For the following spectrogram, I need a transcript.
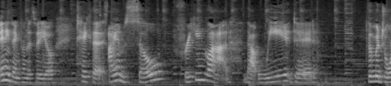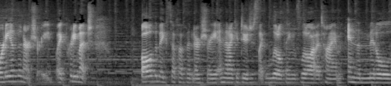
anything from this video, take this. I am so freaking glad that we did the majority of the nursery, like pretty much all the big stuff of the nursery and then I could do just like little things, little at a time in the middle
